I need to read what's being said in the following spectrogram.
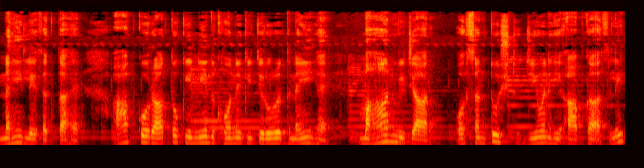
नहीं ले सकता है। आपको रातों की नींद खोने की ज़रूरत नहीं है। महान विचार और संतुष्ट जीवन ही आपका असली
